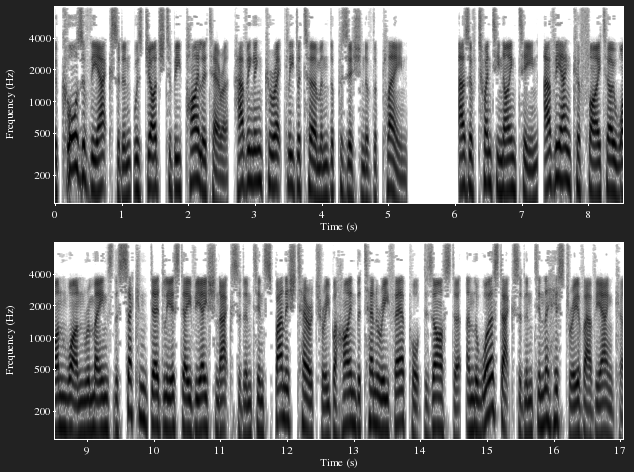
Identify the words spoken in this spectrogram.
The cause of the accident was judged to be pilot error, having incorrectly determined the position of the plane. As of 2019, Avianca Flight 011 remains the second deadliest aviation accident in Spanish territory behind the Tenerife airport disaster, and the worst accident in the history of Avianca.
